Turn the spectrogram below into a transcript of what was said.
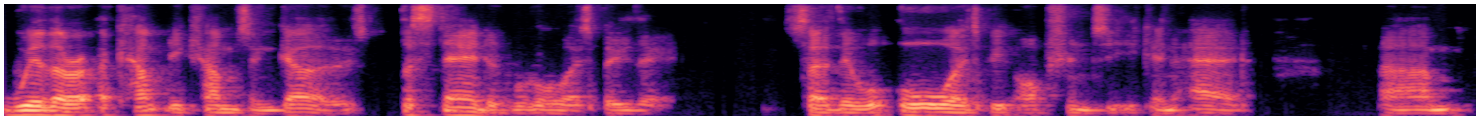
whether a company comes and goes, the standard will always be there. So there will always be options that you can add. Um,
